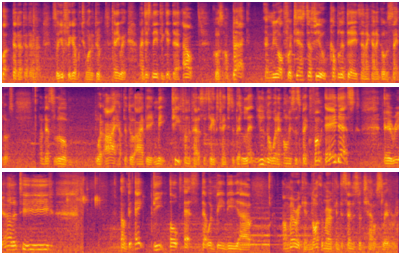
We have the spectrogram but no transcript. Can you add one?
but da da da da da. So you figure out what you want to do. Anyway, I just need to get that out because I'm back in New York for just a few couple of days, and I gotta go to St. Louis. And that's a little what I have to do, I being me. T from the Pattersons taking the train to Tibet, letting you know what I only suspect from a desk. A reality of the ADOS. That would be the uh, American, North American descendants of chattel slavery.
